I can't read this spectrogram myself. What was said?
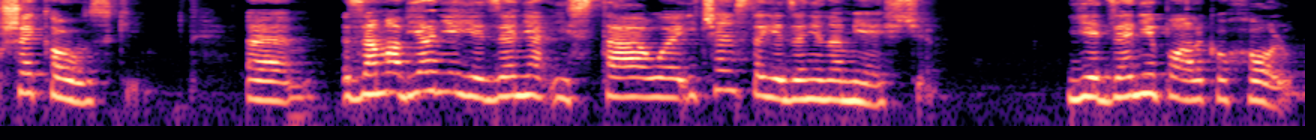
przekąski, em, zamawianie jedzenia i stałe i częste jedzenie na mieście, jedzenie po alkoholu,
